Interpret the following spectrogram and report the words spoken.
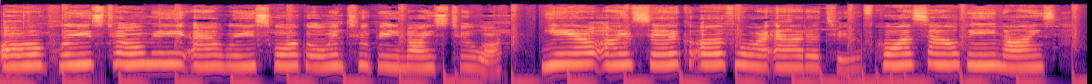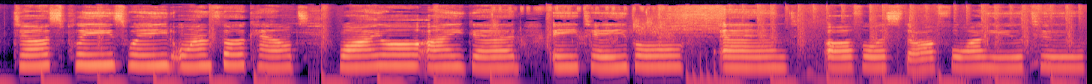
Oh, please tell me at least we're going to be nice to us. Yeah, I'm sick of your attitude. Of course I'll be nice. Just please wait on the couch while I get a table and other stuff for you to,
